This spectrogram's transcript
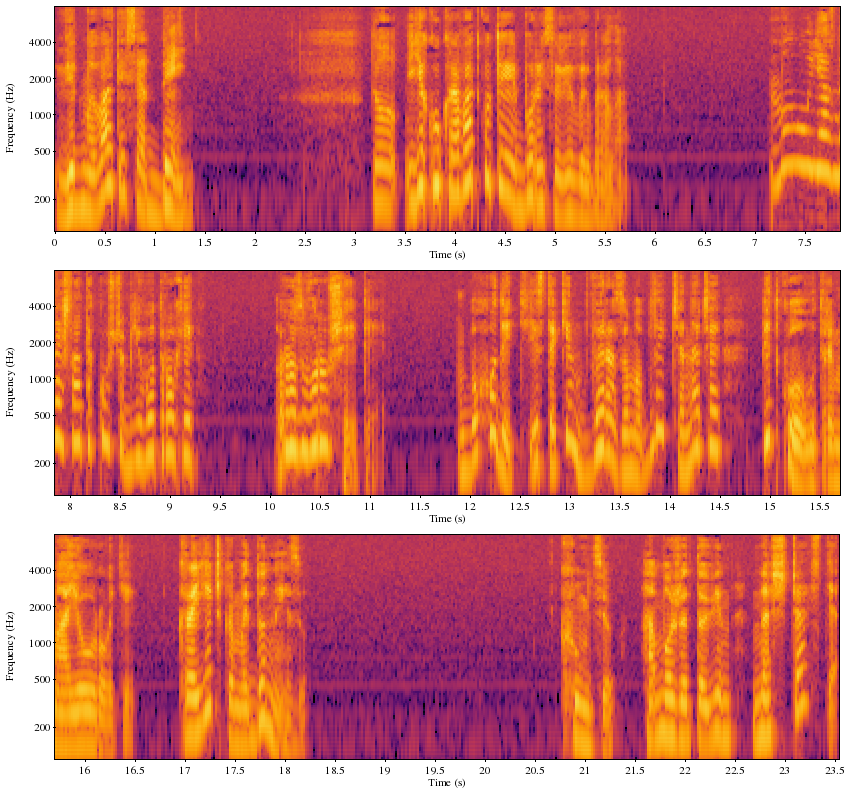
відмиватися день. То яку краватку ти Борисові вибрала? Ну, я знайшла таку, щоб його трохи розворушити, бо ходить із таким виразом обличчя, наче підкову тримає у роті, краєчками донизу. Кумцю, а може, то він на щастя?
